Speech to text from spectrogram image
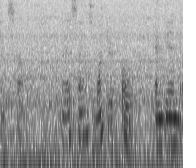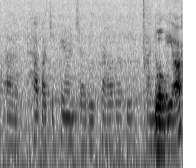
that's, uh, that sounds wonderful. And then, uh, how about your parents? Are they proud of you? I know Well, they are.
